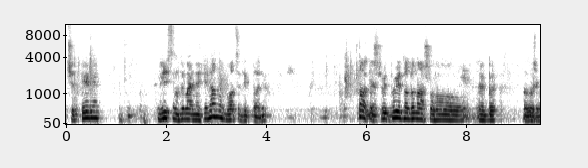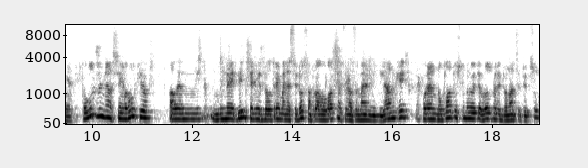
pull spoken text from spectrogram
чотири, вісім земельних ділянок, 20 гектарів. Також відповідно до нашого якби, Положення. положення 7 років, але не більше, ніж до отримання свідоцтва на право власності на земельні ділянки. Орендну плату встановити в розмірі 12%.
